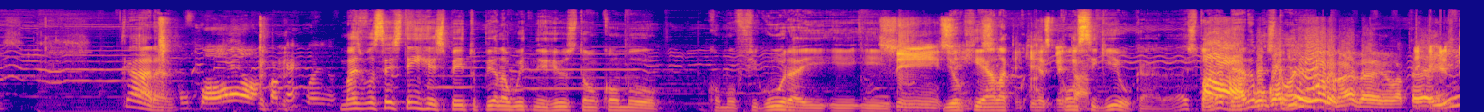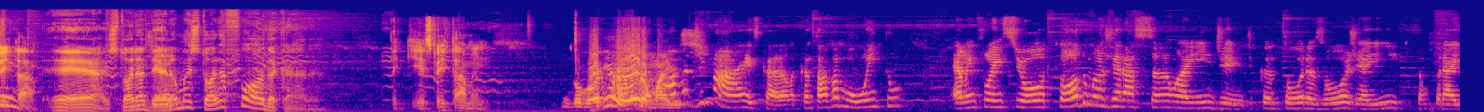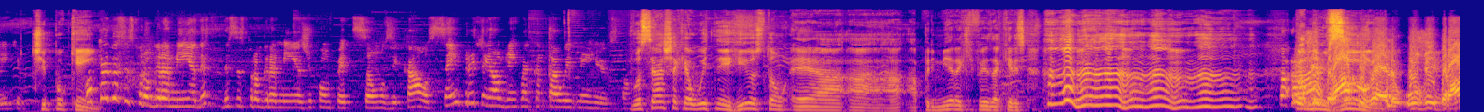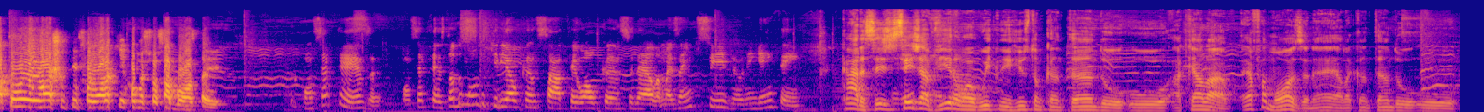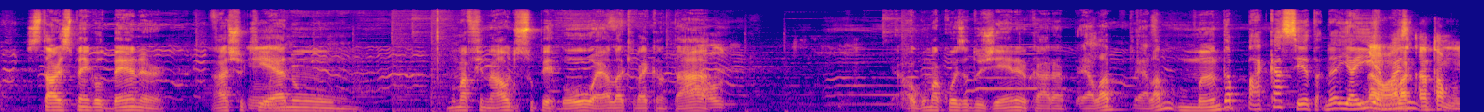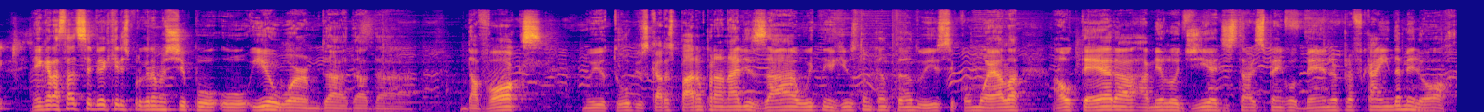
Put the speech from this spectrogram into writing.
Cara, Com pó, qualquer coisa. mas vocês têm respeito pela Whitney Houston como, como figura e, e- e- Sim, e sim. o que sim, ela que conseguiu, cara? A história Ah, dela é uma história. de ouro, né, velho? Até Tem que aí... respeitar. É, a história dela é uma história foda, cara. Tem que respeitar mesmo. Gogó de Ela ouro, cantava mas... demais, cara. Ela cantava muito. Ela influenciou toda uma geração aí de, de cantoras hoje aí, que estão por aí, que Tipo quem? Qualquer desses programinhas, de- desses programinhas de competição musical, sempre tem alguém que vai cantar Whitney Houston. Você acha que a Whitney Houston é a, a, a- a primeira que fez aqueles. O a vibrato, velho, o vibrato eu acho que foi ela que começou essa bosta aí. Com certeza, com certeza. Todo mundo queria alcançar, ter o alcance dela, mas é impossível, ninguém tem. Cara, vocês já viram a Whitney Houston cantando o aquela é a famosa, né? Ela cantando o Star Spangled Banner. Acho que Hum. é num numa final de Super Bowl, ela que vai cantar alguma coisa do gênero, cara. Ela ela manda pra caceta, né? E aí é Não, mais ela en- canta muito. é engraçado você ver aqueles programas tipo o Earworm da, da, da, da Vox no YouTube, os caras param pra analisar a Whitney Houston cantando isso e como ela altera a melodia de Star Spangled Banner pra ficar ainda melhor.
